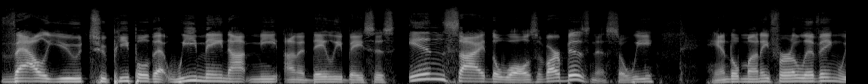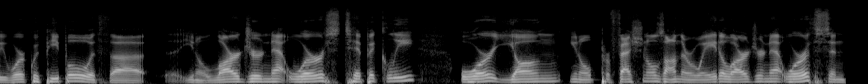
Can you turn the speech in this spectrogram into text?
value to people that we may not meet on a daily basis inside the walls of our business. So we handle money for a living. We work with people with uh, you know larger net worths typically, or young you know professionals on their way to larger net worths and.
